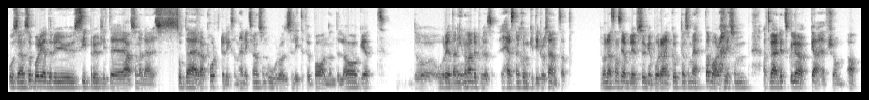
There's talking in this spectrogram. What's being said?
Och sen så började det ju sippra ut lite ja, sådana där sådär-rapporter liksom. Henrik Svensson oroade sig lite för banunderlaget. Då, och redan innan hade hästen sjunkit i procent. Så att det var nästan så jag blev sugen på att ranka upp den som etta bara, liksom, att värdet skulle öka eftersom ja,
